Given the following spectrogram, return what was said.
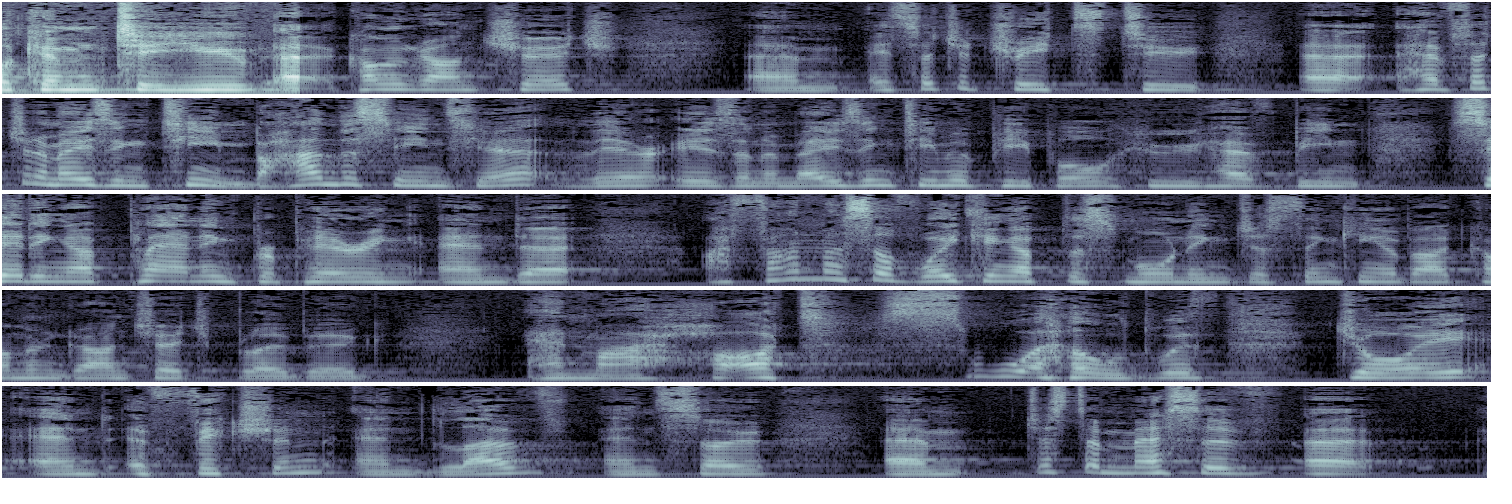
Welcome to you, uh, Common Ground Church. Um, it's such a treat to uh, have such an amazing team. Behind the scenes here, there is an amazing team of people who have been setting up, planning, preparing, and uh, I found myself waking up this morning just thinking about Common Ground Church Blouberg, and my heart swelled with joy and affection and love. And so, um, just a massive uh,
